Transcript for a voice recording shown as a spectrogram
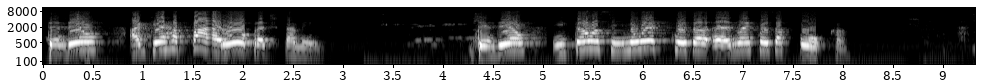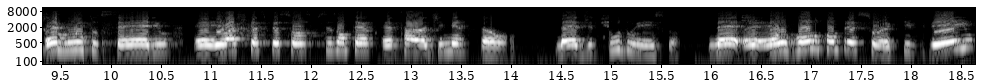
Entendeu? A guerra parou praticamente. Entendeu? Então, assim, não é coisa, é, não é coisa pouca. É muito sério. É, eu acho que as pessoas precisam ter essa dimensão né, de tudo isso. Né? É, é um rolo compressor que veio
